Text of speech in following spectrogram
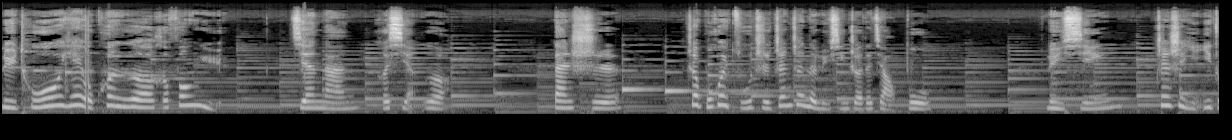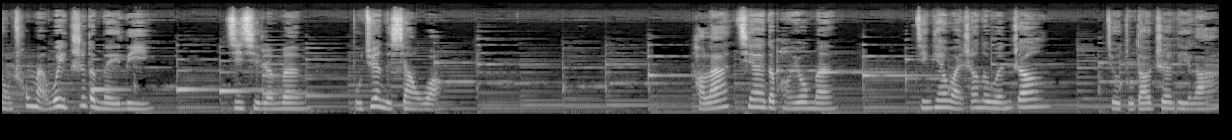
旅途也有困厄和风雨，艰难和险恶，但是这不会阻止真正的旅行者的脚步。旅行正是以一种充满未知的魅力，激起人们。不倦的向往。好啦，亲爱的朋友们，今天晚上的文章就读到这里啦，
